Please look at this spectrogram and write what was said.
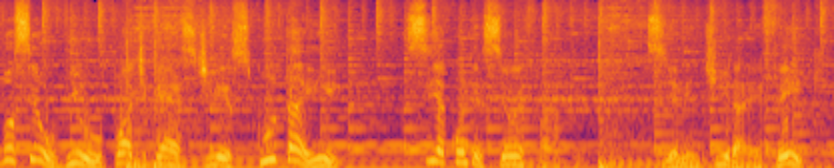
Você ouviu o podcast Escuta aí. Se aconteceu é fato. Se é mentira é fake.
